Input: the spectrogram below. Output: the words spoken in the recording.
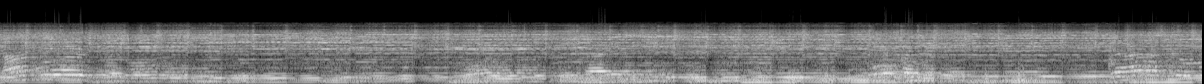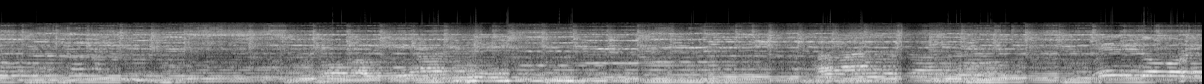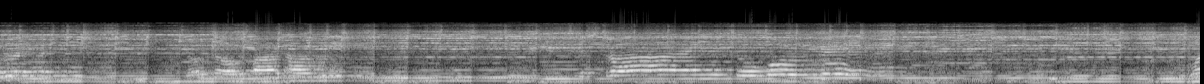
not the earth alone. For Don't talk about me.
